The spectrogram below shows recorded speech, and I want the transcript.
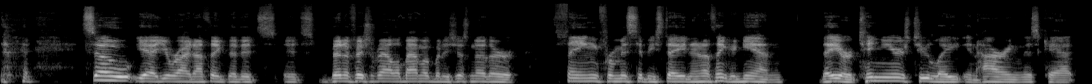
so yeah, you're right. I think that it's it's beneficial to Alabama, but it's just another thing for Mississippi State. And I think again, they are ten years too late in hiring this cat.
